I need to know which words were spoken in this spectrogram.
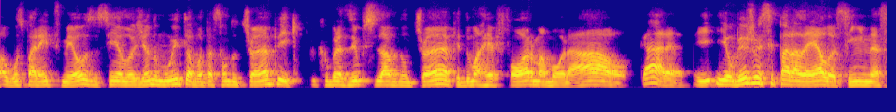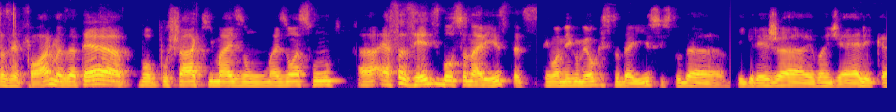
alguns parentes meus, assim, elogiando muito a votação do Trump, que, que o Brasil precisava de um Trump, de uma reforma moral. Cara, e, e eu vejo esse paralelo, assim, nessas reformas, até vou puxar aqui mais um, mais um assunto. Uh, essas redes bolsonaristas, tem um amigo meu que estuda isso, estuda igreja evangélica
